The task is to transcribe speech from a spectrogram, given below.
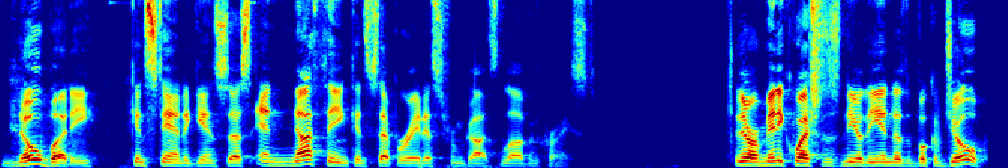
nobody can stand against us and nothing can separate us from God's love in Christ. There are many questions near the end of the book of Job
